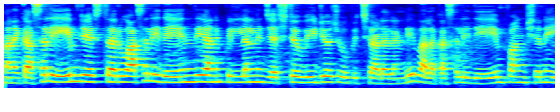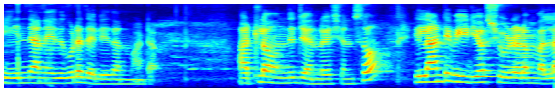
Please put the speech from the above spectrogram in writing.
మనకి అసలు ఏం చేస్తారు? అసలు ఇది ఏంది అని పిల్లల్ని జస్ట్ వీడియో చూపించి అడగండి వాళ్ళకి అసలు ఇది ఏం ఫంక్షన్ ఏంది అనేది కూడా తెలియదు అనమాట అట్లా ఉంది జనరేషన్. సో ఇలాంటి వీడియోస్ చూడడం వల్ల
